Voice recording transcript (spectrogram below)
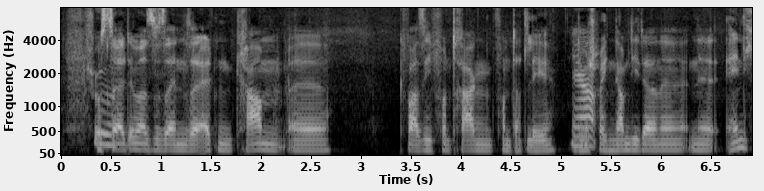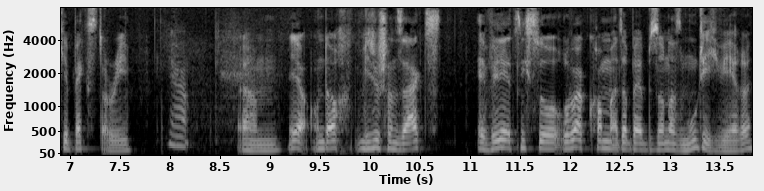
Musste halt immer so seinen, seinen alten Kram äh, quasi von tragen von Dudley. Ja. Dementsprechend haben die da eine, eine ähnliche Backstory. Ja. Ähm, ja, und auch, wie du schon sagst, er will jetzt nicht so rüberkommen, als ob er besonders mutig wäre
